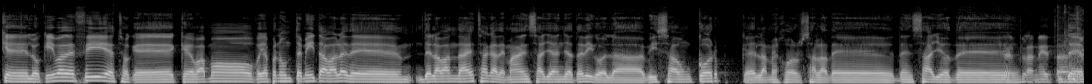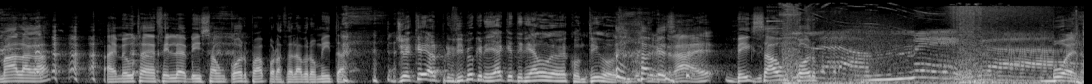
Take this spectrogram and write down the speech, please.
Que lo que iba a decir, esto, que, que vamos. Voy a poner un temita, ¿vale? De, de la banda esta, que además ensayan, ya te digo, en la V-Sound Corp, que es la mejor sala de, de ensayos de, Del planeta. de Málaga. A mí me gusta decirle V-Sound Corp ah, por hacer la bromita. Yo es que al principio creía que tenía algo que ver contigo. De verdad, ¿eh? Big Sound Corp. Bueno,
